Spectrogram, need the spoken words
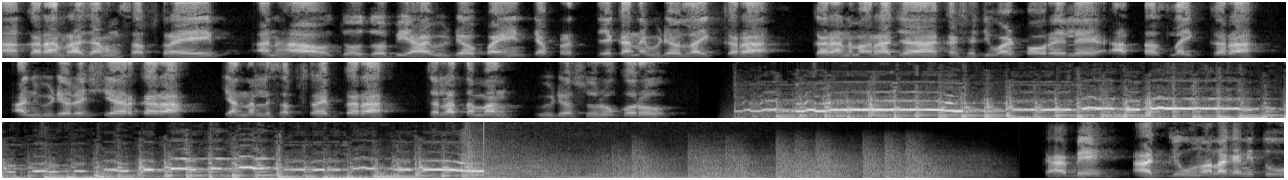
करा राजा मग सबस्क्राईब आणि हा जो जो बी हा व्हिडिओ पाहिन त्या प्रत्येकाने व्हिडिओ लाईक करा. करा ना मग राजा कशाची वाट पाहू राहिले? आताच लाईक करा. आणि व्हिडिओला शेअर करा. चॅनलला सबस्क्राईब करा. चला तर मग व्हिडिओ सुरू करू. का बे आज जेवून आला का नाही तू?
